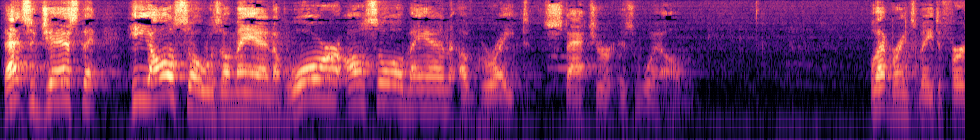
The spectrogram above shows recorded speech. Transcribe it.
That suggests that he also was a man of war, also a man of great stature as well. Well, that brings me to 1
